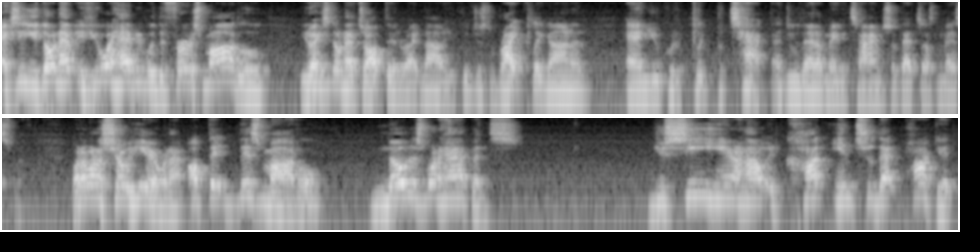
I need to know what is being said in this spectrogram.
actually, you don't have, if you are happy with the first model, you actually don't have to update it right now. You could just right click on it and you could click protect. I do that many times, so that doesn't mess with. What I want to show here, when I update this model, notice what happens. You see here how it cut into that pocket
